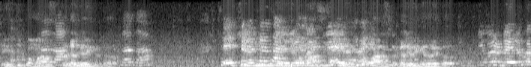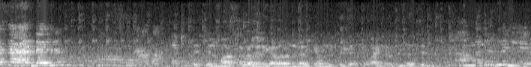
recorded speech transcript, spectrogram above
ചേച്ചി ഇപ്പൊ മാസ്റ്റർ കളി കളിക്കട്ടോ ചേച്ചി ചേച്ചി മാസ്റ്റർ കളി കളിക്കുന്നത് കേട്ടോ ചേച്ചി മാസ്റ്റർ കളി കളിക്കാനുള്ള വേണ്ടി കളിക്കാൻ വേണ്ടി ഭയങ്കര ചിന്ത വെച്ചിട്ടുണ്ട് അങ്ങനെയൊന്നും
